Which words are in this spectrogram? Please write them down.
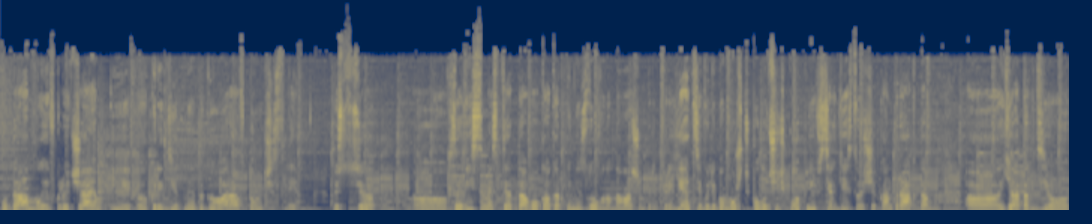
куда мы включаем и э, кредитные договора в том числе. То есть э, Э, в зависимости от того, как организовано на вашем предприятии, вы либо можете получить копии всех действующих контрактов, я так делаю,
